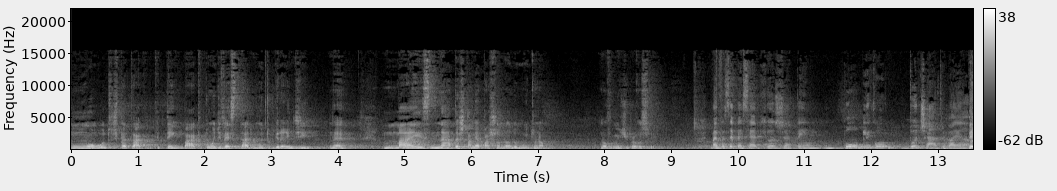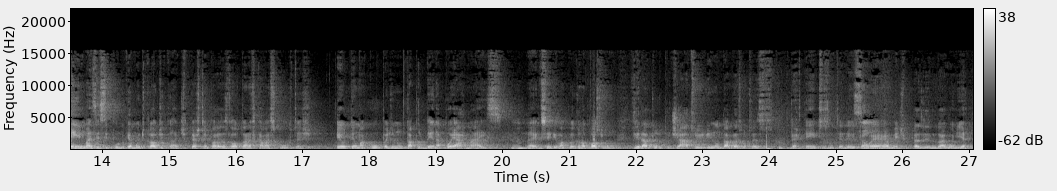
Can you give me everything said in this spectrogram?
um ou outro espetáculo que tem impacto, uma diversidade muito grande, né? Mas nada está me apaixonando muito, não. Não vou mentir para você. Mas você percebe que hoje já tem um público do teatro baiano? Tem, mas esse público é muito claudicante, porque as temporadas voltaram a ficar mais curtas. Eu tenho uma culpa de não estar podendo apoiar mais, né, que seria uma coisa que eu não posso virar tudo para o teatro e não dar para as outras vertentes, entendeu? Então Sim. é realmente, às vezes me dá agonia.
